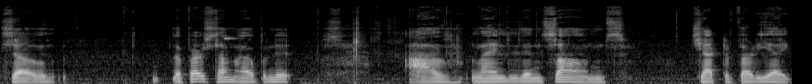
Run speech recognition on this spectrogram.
so the first time I opened it, I landed in Psalms chapter 38,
